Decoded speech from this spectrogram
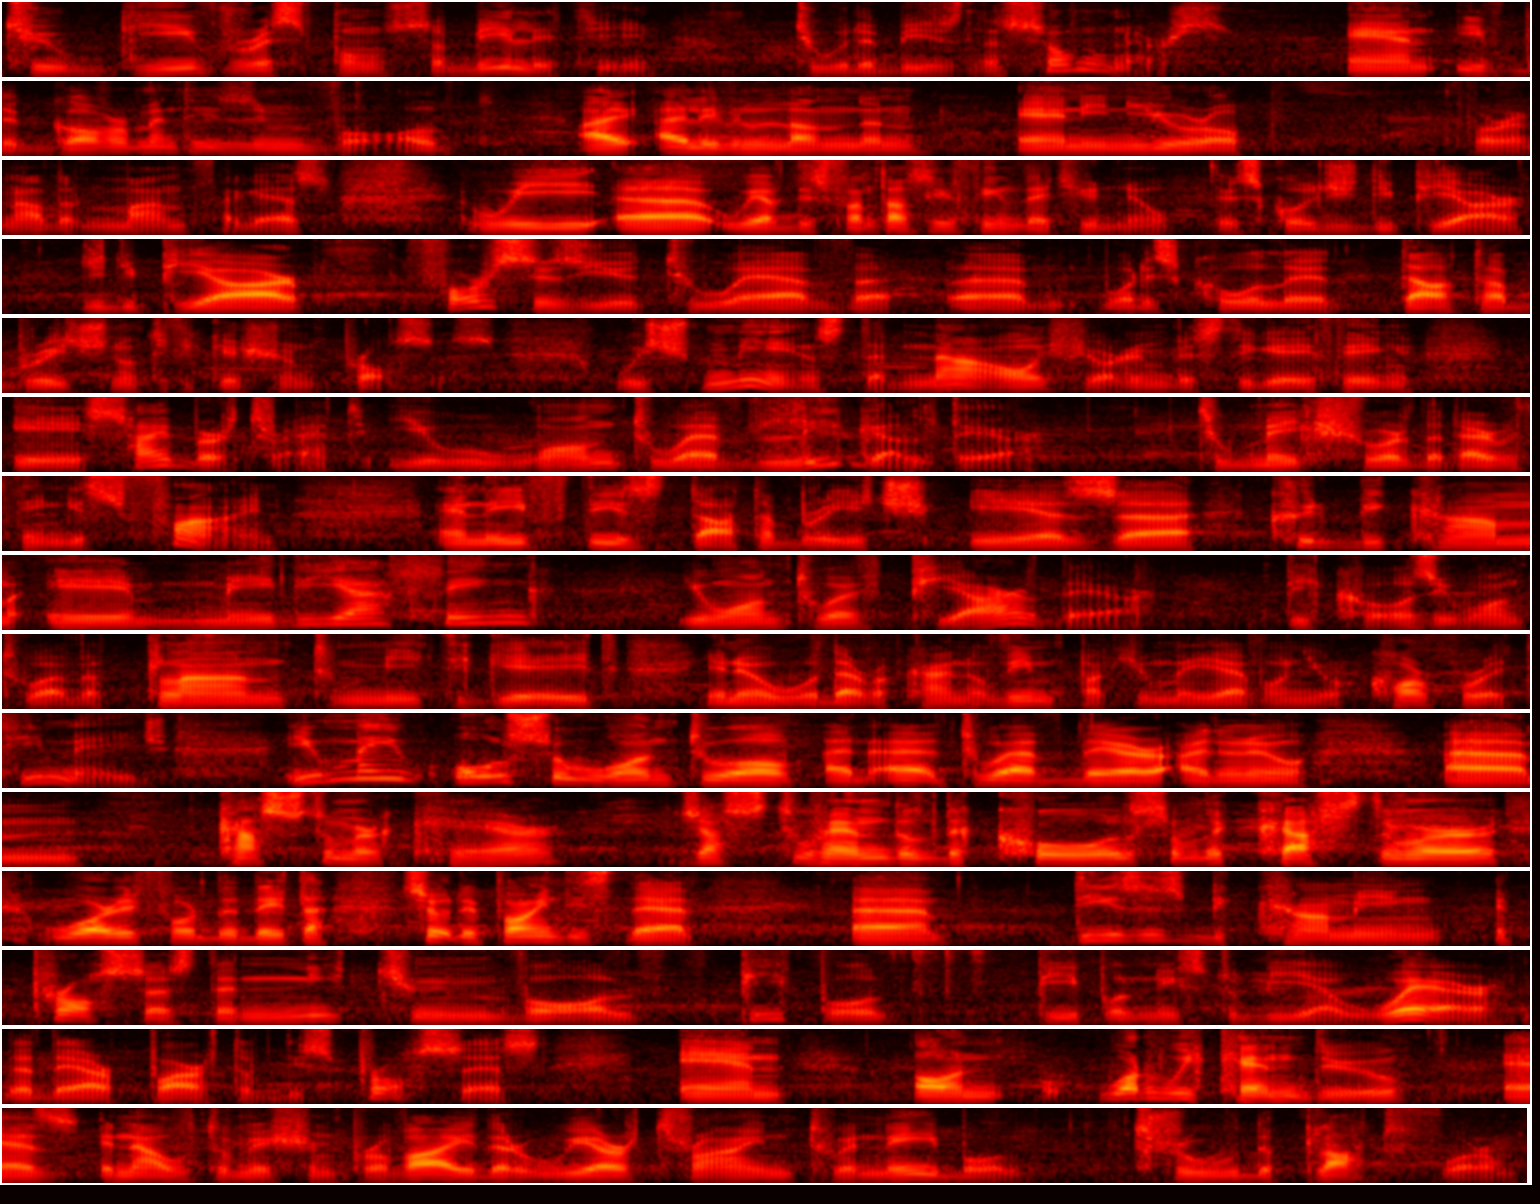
to give responsibility to the business owners. And if the government is involved, I, I live in London and in Europe, for another month, I guess, we, uh, we have this fantastic thing that you know, it's called GDPR. GDPR forces you to have uh, um, what is called a data breach notification process, which means that now, if you're investigating a cyber threat, you want to have legal there to make sure that everything is fine. And if this data breach is, uh, could become a media thing, you want to have PR there because you want to have a plan to mitigate you know, whatever kind of impact you may have on your corporate image. You may also want to have, uh, to have their, I don't know, um, customer care, just to handle the calls of the customer, worry for the data. So the point is that uh, this is becoming a process that needs to involve people. People need to be aware that they are part of this process. And on what we can do as an automation provider, we are trying to enable through the platform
